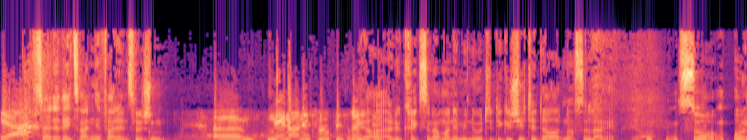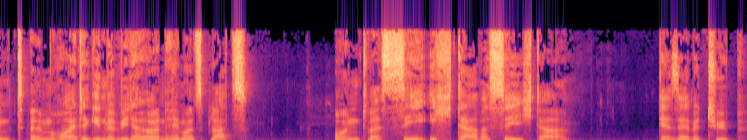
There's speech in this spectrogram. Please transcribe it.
Ja? seid ihr rechts rangefahren inzwischen? Ähm, nee, noch nicht wirklich richtig. Ja, du kriegst ja noch mal eine Minute. Die Geschichte dauert noch so lange. So, und ähm, heute gehen wir wieder über den Helmholtzplatz. Und was sehe ich da, was sehe ich da? Derselbe Typ?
